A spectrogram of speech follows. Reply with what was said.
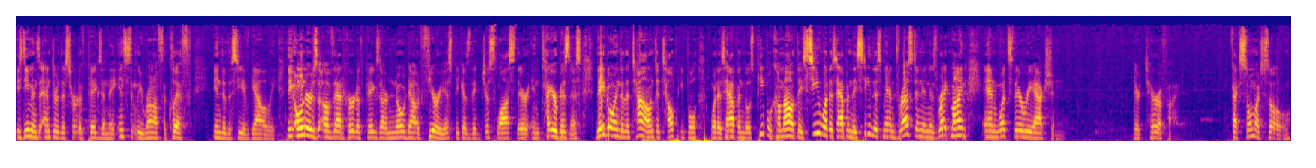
These demons enter this herd of pigs and they instantly run off the cliff into the Sea of Galilee. The owners of that herd of pigs are no doubt furious because they've just lost their entire business. They go into the town to tell people what has happened. Those people come out, they see what has happened, they see this man dressed and in his right mind, and what's their reaction? They're terrified. In fact, so much so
